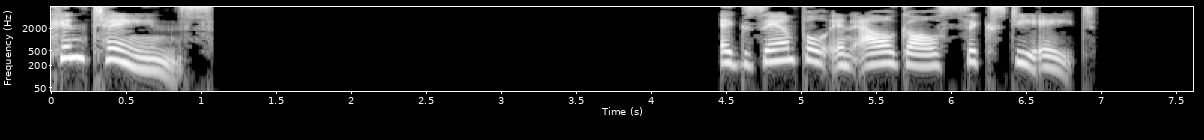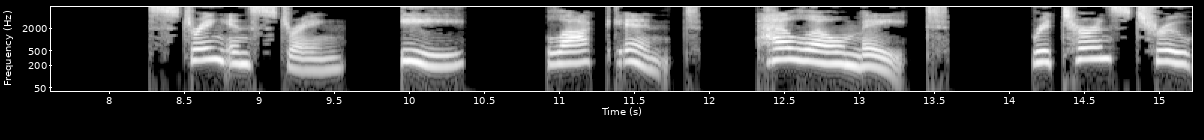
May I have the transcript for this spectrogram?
Contains Example in Algol 68 string in string. E lock int. Hello mate. Returns true.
